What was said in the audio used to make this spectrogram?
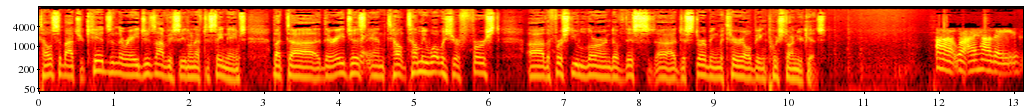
Tell us about your kids and their ages. Obviously, you don't have to say names, but uh, their ages, right. and tell tell me what was your first, uh, the first you learned of this uh, disturbing material being pushed on your kids. Uh, well, I have a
